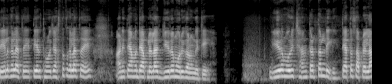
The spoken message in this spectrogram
तेल घालायचं आहे. तेल थोडं जास्तच घालायचं आहे. आणि त्यामध्ये आपल्याला जिरं मोहरी घालून घ्यायची जिरं मोहरी छान तडतडली की त्यातच आपल्याला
